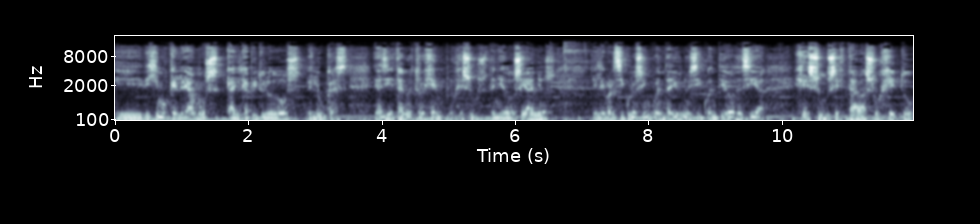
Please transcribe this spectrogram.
Y dijimos que leamos el capítulo 2 de Lucas y allí está nuestro ejemplo. Jesús tenía 12 años y el versículo 51 y 52 decía, Jesús estaba sujeto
